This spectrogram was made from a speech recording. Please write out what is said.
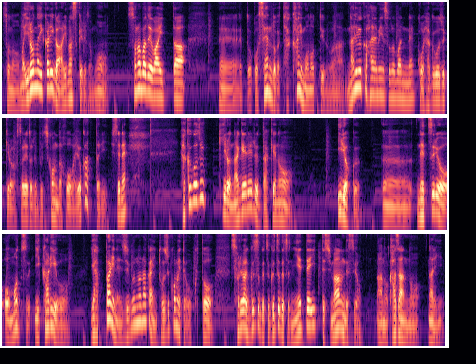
その、まあ、いろんな怒りがありますけれどもその場で湧いた、えー、とこう鮮度が高いものっていうのはなるべく早めにその場にねこう150キロストレートでぶち込んだ方が良かったりしてね150キロ投げれるだけの威力うん熱量を持つ怒りをやっぱりね自分の中に閉じ込めておくとそれはグツグツグツグツ煮えていってしまうんですよ。あの火山の何？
